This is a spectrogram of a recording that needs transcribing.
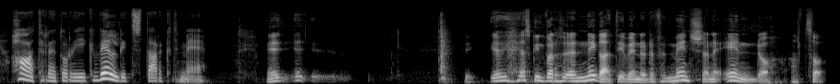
hatretorik väldigt starkt med. Men jag, jag, jag, jag skulle inte vara så negativ ändå, för människan är ändå, alltså,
